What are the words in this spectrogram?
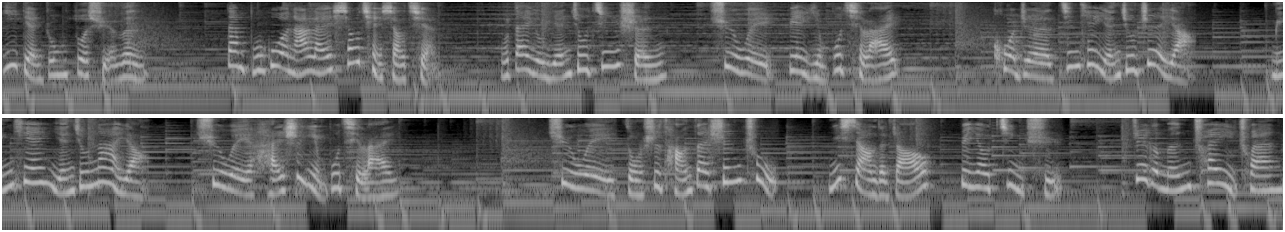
一点钟做学问，但不过拿来消遣消遣，不带有研究精神，趣味便引不起来。或者今天研究这样，明天研究那样。趣味还是引不起来。趣味总是藏在深处，你想得着便要进去。这个门穿一穿，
